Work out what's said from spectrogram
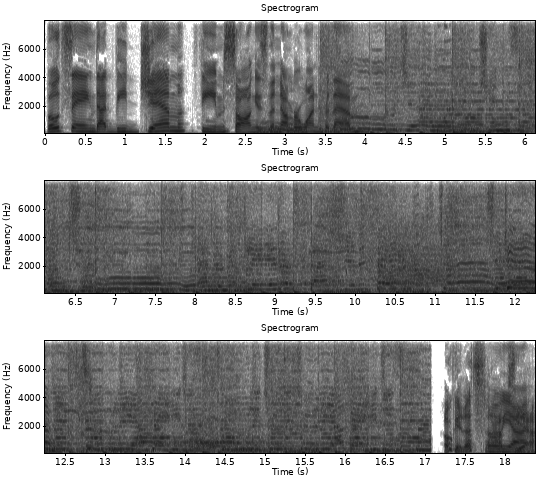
both saying that the Jem theme song is the number one for them. Okay, that's Oh yeah. yeah.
